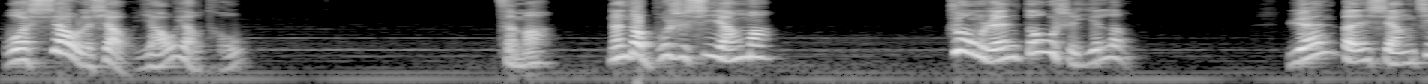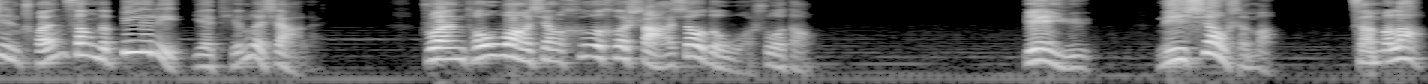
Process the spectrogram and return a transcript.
我笑了笑，摇摇头。怎么？难道不是夕阳吗？众人都是一愣。原本想进船舱的比利也停了下来，转头望向呵呵傻笑的我说道：“边宇，你笑什么？怎么了？”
